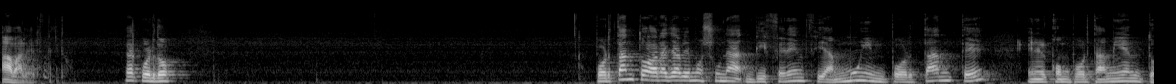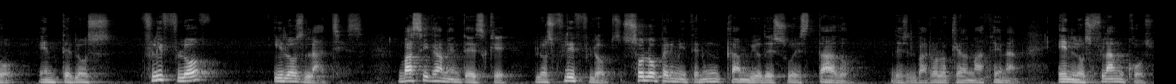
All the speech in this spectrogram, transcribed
a valer 0. ¿De acuerdo? Por tanto, ahora ya vemos una diferencia muy importante en el comportamiento entre los flip-flops y los latches. Básicamente es que los flip-flops solo permiten un cambio de su estado, desde el valor que almacenan, en los flancos,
